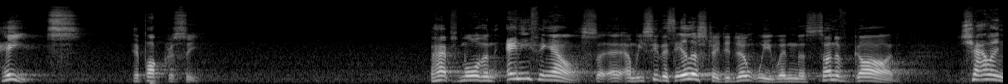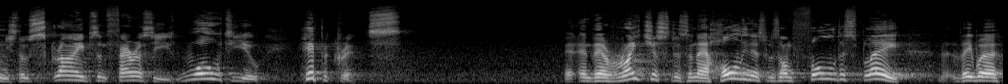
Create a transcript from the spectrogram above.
hates hypocrisy perhaps more than anything else. And we see this illustrated, don't we, when the Son of God challenged those scribes and Pharisees Woe to you, hypocrites! And their righteousness and their holiness was on full display. They were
